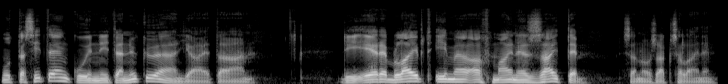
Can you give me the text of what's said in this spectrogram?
mutta siten kuin niitä nykyään jaetaan. Die Ehre bleibt immer auf meine Seite, sanoo saksalainen.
